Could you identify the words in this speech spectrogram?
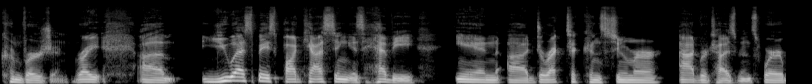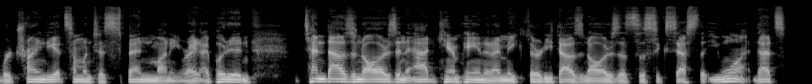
conversion, right? Um, US based podcasting is heavy in uh, direct to consumer advertisements where we're trying to get someone to spend money, right? I put in $10,000 in ad campaign and I make $30,000. That's the success that you want. That's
